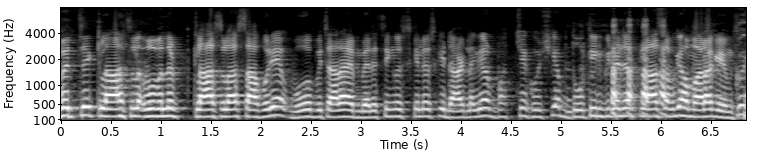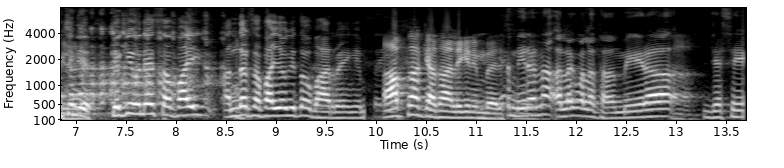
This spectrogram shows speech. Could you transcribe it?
बच्चे क्लास वो मतलब क्लास व्लास साफ़ हो रही है वो बेचारा एम्बेरसिंग उसके लिए उसकी डांट लगी और बच्चे खुश कि अब दो तीन पीरियड जब क्लास हो गया हमारा गेम कुछ नहीं क्योंकि उन्हें सफ़ाई अंदर सफ़ाई होगी तो बाहर रहेंगे। आपका क्या था लेकिन एम्बेरसिंग मेरा ना अलग वाला था मेरा जैसे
